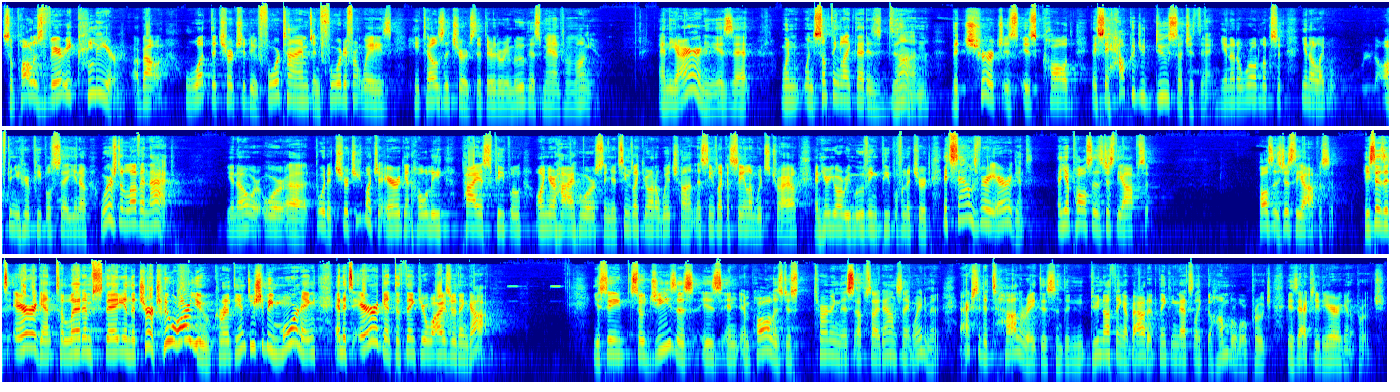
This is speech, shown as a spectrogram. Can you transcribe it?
So Paul is very clear about what the church should do. Four times in four different ways, he tells the church that they're to remove this man from among you. And the irony is that when, when something like that is done, the church is, is called, they say, How could you do such a thing? You know, the world looks at, you know, like often you hear people say, you know, where's the love in that? You know, or, or uh, boy, the church, you're a bunch of arrogant, holy, pious people on your high horse, and it seems like you're on a witch hunt, and it seems like a Salem witch trial, and here you are removing people from the church. It sounds very arrogant. And yet Paul says just the opposite. Paul says just the opposite. He says it's arrogant to let him stay in the church. Who are you, Corinthians? You should be mourning, and it's arrogant to think you're wiser than God. You see, so Jesus is, and, and Paul is just turning this upside down, saying, wait a minute, actually to tolerate this and to do nothing about it, thinking that's like the humble approach, is actually the arrogant approach.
